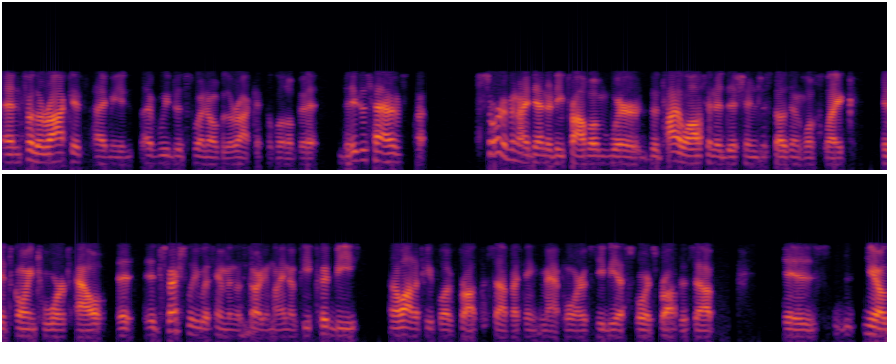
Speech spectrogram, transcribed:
and for the Rockets, I mean, uh, we just went over the Rockets a little bit. They just have a, sort of an identity problem where the Ty Lawson addition just doesn't look like it's going to work out, especially with him in the starting lineup. He could be. A lot of people have brought this up. I think Matt Moore of CBS Sports brought this up. Is you know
